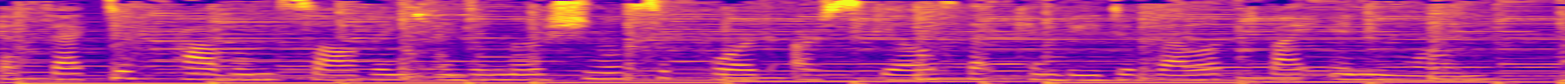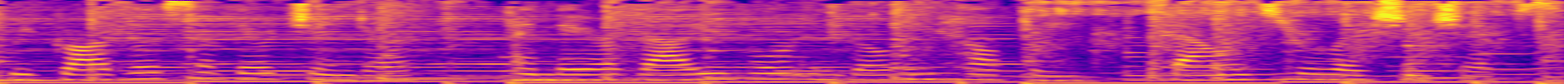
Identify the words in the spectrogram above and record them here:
Effective problem solving and emotional support are skills that can be developed by anyone, regardless of their gender, and they are valuable in building healthy, balanced relationships.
